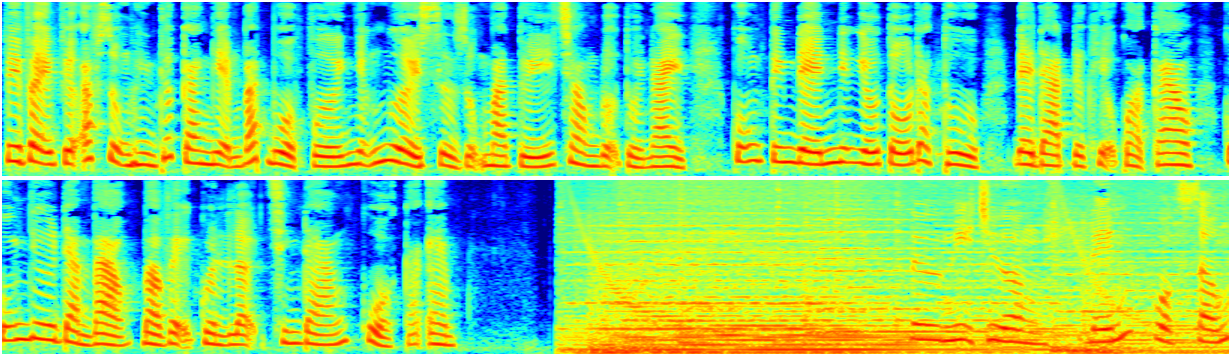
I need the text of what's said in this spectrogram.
Vì vậy, việc áp dụng hình thức cai nghiện bắt buộc với những người sử dụng ma túy trong độ tuổi này cũng tính đến những yếu tố đặc thù để đạt được hiệu quả cao cũng như đảm bảo bảo vệ quyền lợi chính đáng của các em. Từ nghị trường đến cuộc sống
